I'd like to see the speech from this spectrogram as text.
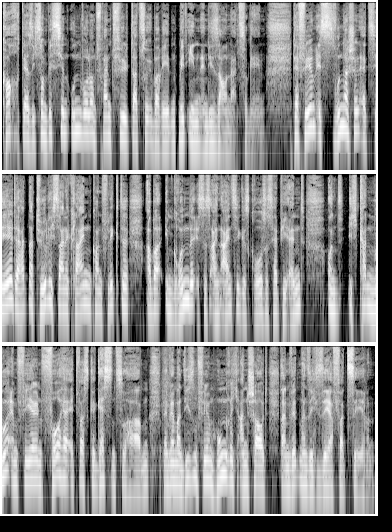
Koch, der sich so ein bisschen unwohl und fremd fühlt, dazu überreden, mit ihnen in die Sauna zu gehen. Der Film ist wunderschön erzählt. Er hat natürlich seine kleinen Konflikte, aber im Grunde ist es ein einziges großes Happy End. Und ich kann nur empfehlen, vorher etwas gegessen zu haben. Denn wenn man diesen Film hungrig anschaut, dann wird man sich sehr verzehren.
